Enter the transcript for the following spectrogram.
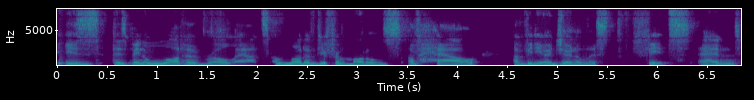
is there's been a lot of rollouts, a lot of different models of how a video journalist fits, and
